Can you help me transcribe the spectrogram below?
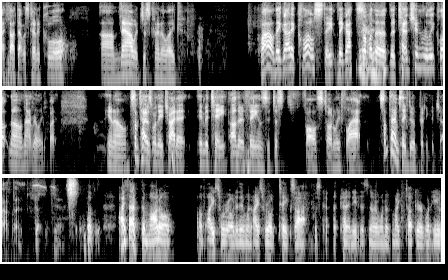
I thought that was kind of cool. Um, now it just kind of like, wow, they got it close. They they got some of the the tension really close. No, not really, but you know, sometimes when they try to imitate other things, it just falls totally flat. Sometimes they do a pretty good job, but The, I thought the model of Ice World, and then when Ice World takes off, was kind of neat. It's another one of Mike Tucker when he.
